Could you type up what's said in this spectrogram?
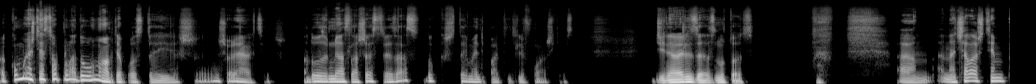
Acum ăștia stau până la două noapte pe stăi și, și o reacție. A doua zi dimineața la șase trezați, duc și stai mai departe în telefon și chestii. Generalizez, nu toți. Um, în același timp,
